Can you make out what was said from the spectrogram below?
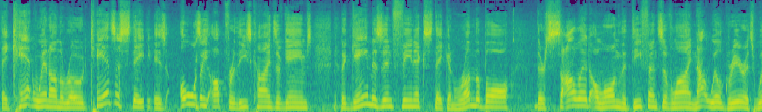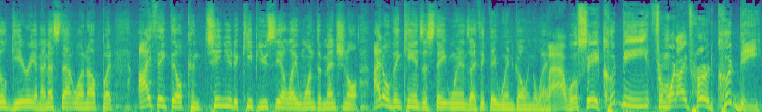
They can't win on the road. Kansas State is always up for these kinds of games. The game is in Phoenix. They can run the ball. They're solid along the defensive line. Not Will Grier, it's Will Geary. I messed that one up, but I think they'll continue to keep UCLA one dimensional. I don't think Kansas State wins. I think they win going away. Wow, we'll see. It could be, from what I've heard, could be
